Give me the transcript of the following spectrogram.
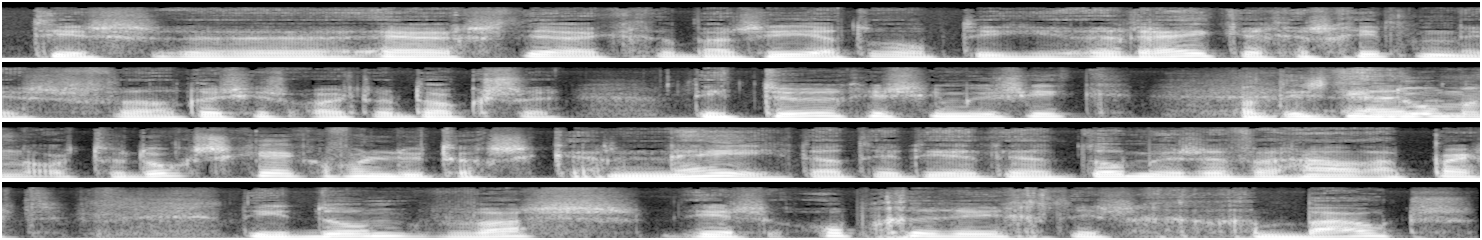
Het is uh, erg sterk gebaseerd op die rijke geschiedenis... van Russisch-orthodoxe liturgische muziek. Want is die en, dom een orthodoxe kerk of een Lutherse kerk? Nee, dat, dat, dat dom is een verhaal apart. Die dom was, is opgericht, is gebouwd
